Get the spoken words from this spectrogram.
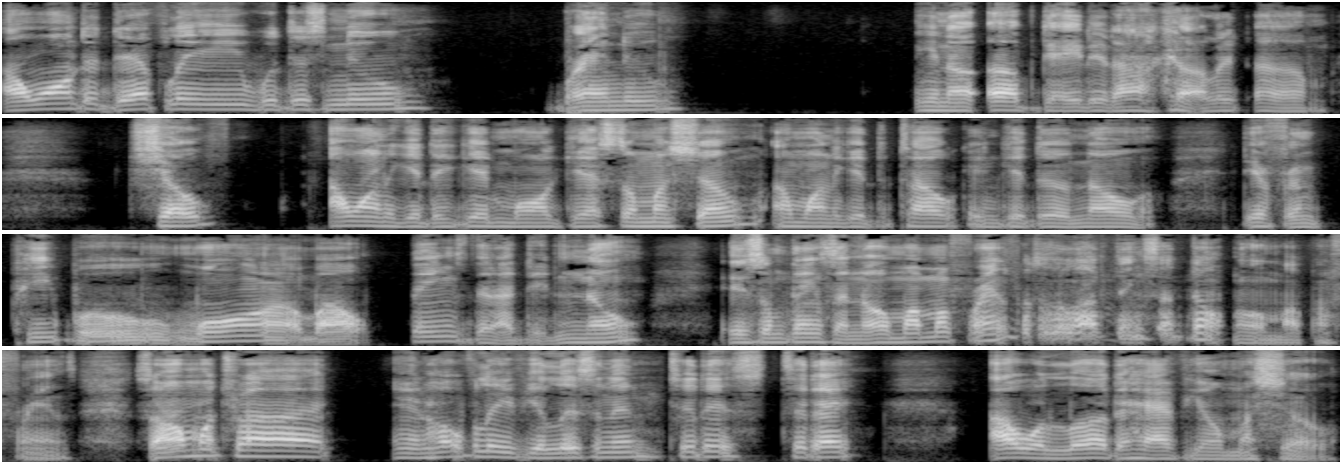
I want to definitely with this new, brand new, you know, updated, I call it, um, show. I want to get to get more guests on my show. I want to get to talk and get to know different people more about things that I didn't know. There's some things I know about my friends, but there's a lot of things I don't know about my friends. So I'm gonna try, and hopefully, if you're listening to this today, I would love to have you on my show.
